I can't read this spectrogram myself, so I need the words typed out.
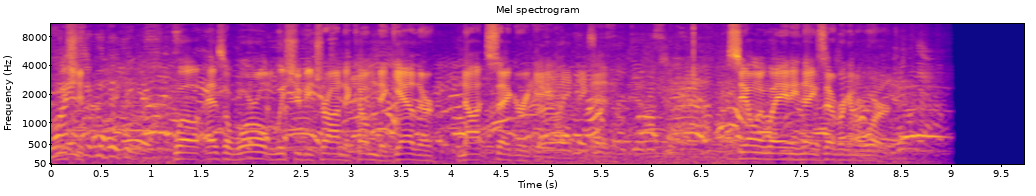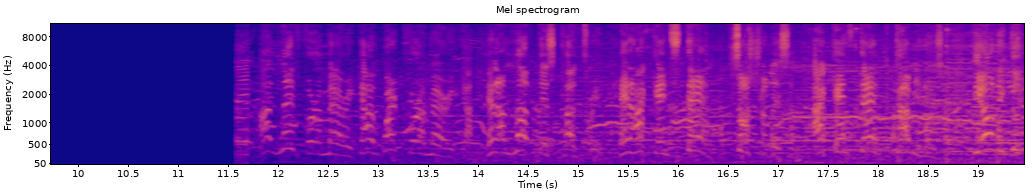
Why We is should- it ridiculous? well, as a world, we should be trying to come together, not segregate. And it's the only way anything's ever going to work. I live for America. I work for America. And I love this country. And I can't stand socialism. I can't stand communism. The only good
